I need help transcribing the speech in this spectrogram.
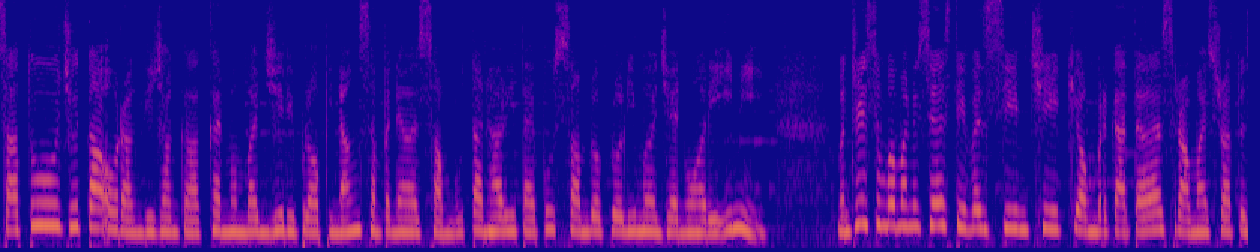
Satu juta orang dijangka akan membanjiri Pulau Pinang sempena sambutan Hari Taipusam 25 Januari ini. Menteri Sumber Manusia Steven Sim Chi Kiong berkata seramai 150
